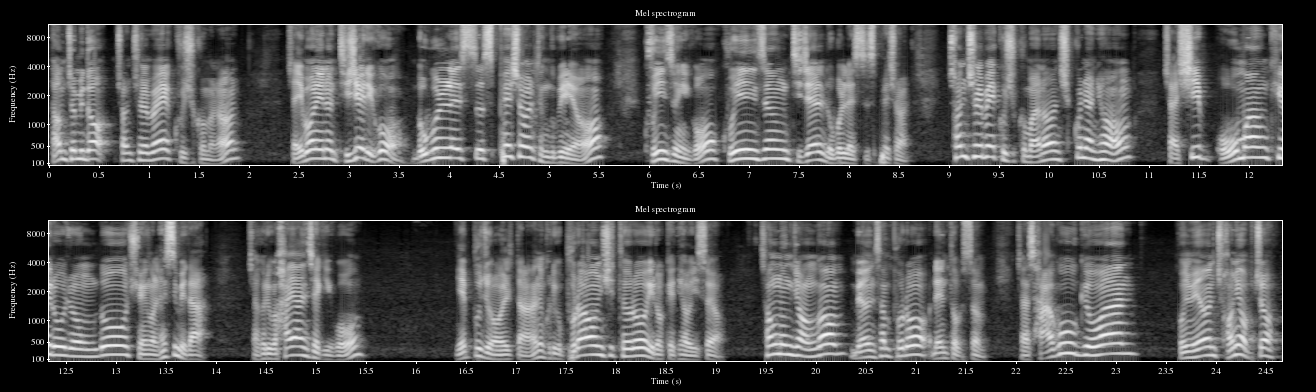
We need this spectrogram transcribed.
다음 차입니다. 1799만 원. 자, 이번에는 디젤이고 노블레스 스페셜 등급이에요. 9인승이고 9인승 디젤 노블레스 스페셜 1799만 원 19년형 자 15만 킬로 정도 주행을 했습니다. 자 그리고 하얀색이고 예쁘죠 일단 그리고 브라운 시트로 이렇게 되어 있어요. 성능 점검 면 3% 렌트 없음. 자 사고 교환 보면 전혀 없죠.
